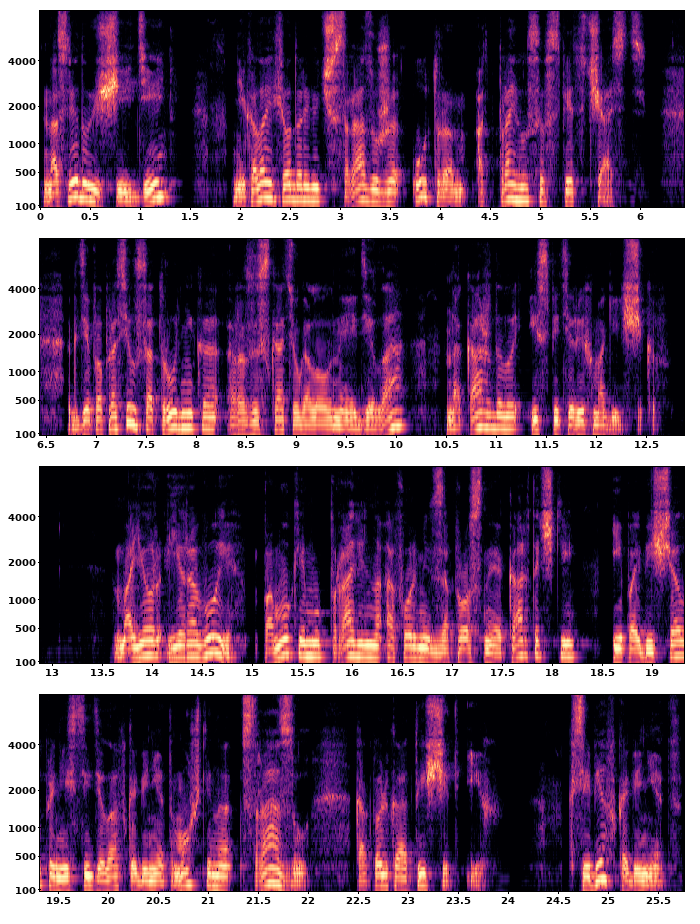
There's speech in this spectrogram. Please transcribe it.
На следующий день Николай Федорович сразу же утром отправился в спецчасть, где попросил сотрудника разыскать уголовные дела на каждого из пятерых могильщиков. Майор Яровой помог ему правильно оформить запросные карточки и пообещал принести дела в кабинет Мошкина сразу, как только отыщет их. К себе в кабинет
